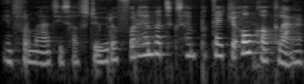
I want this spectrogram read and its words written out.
informatie zou sturen. Voor hem had ik zijn pakketje ook al klaar.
